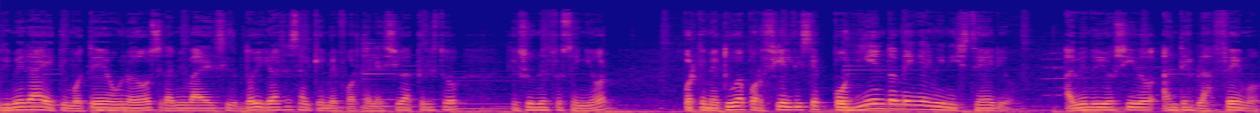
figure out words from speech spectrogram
Primera de Timoteo 1:12 también va a decir, doy gracias al que me fortaleció a Cristo Jesús nuestro Señor porque me tuvo por fiel, dice, poniéndome en el ministerio, habiendo yo sido antes blasfemo,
